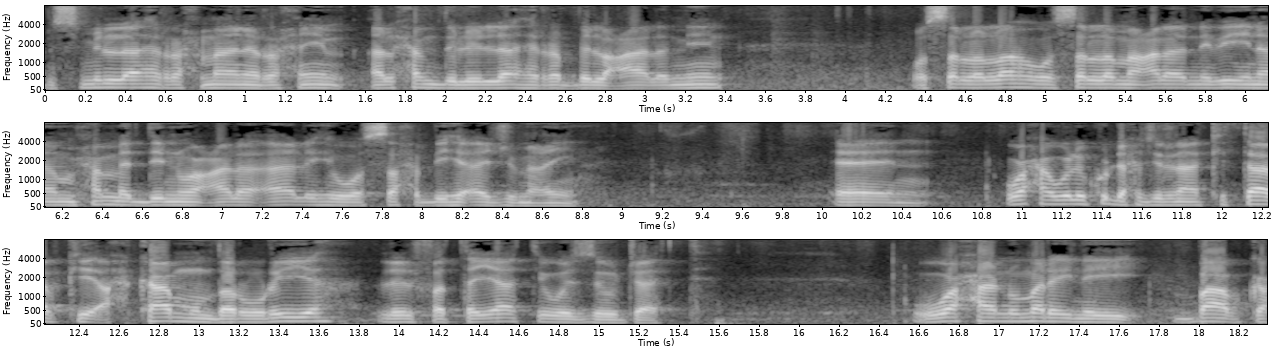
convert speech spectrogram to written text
bsmi illaahi اraxmaani اraxiim alxamdu lilaahi rabi اlcaalamiin wsala allahu wslama calaa nabiyina muxamedi wacalaa aalihi wasaxbihi ajmaciin waxaan weli ku dhex jirnaa kitaabkii axkaamun daruuriya lilfatayaati wazawjaat waxaanu maraynay baabka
